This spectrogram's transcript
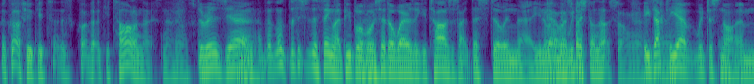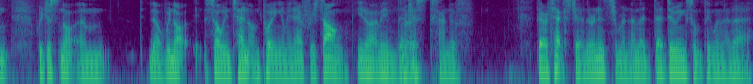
There's quite a few guitar, There's quite a bit of guitar on those now. There is, yeah. yeah. But this is the thing. Like people have always said, "Oh, where are the guitars?" It's like they're still in there. You know, yeah, I mean? we're just on that song. Yeah. Exactly. Yeah. we're just not. Um, we're just not. Um, you know, we're not so intent on putting them in every song. You know what I mean? They're right. just kind of. They're a texture. They're an instrument, and they're they're doing something when they're there.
